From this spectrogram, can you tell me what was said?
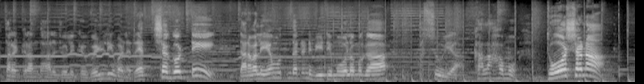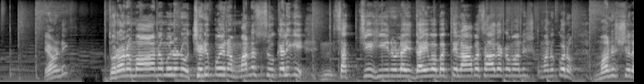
ఇతర గ్రంథాల జోలికి వెళ్ళి వాళ్ళని రెచ్చగొట్టి దానివల్ల ఏమవుతుందంటే వీటి మూలముగా అసూయ కలహము దోషణ. ఏమండి? దురనుమానములను చెడిపోయిన మనస్సు కలిగి సత్యహీనులై దైవభక్తి లాభసాధక మనుషు మనుకొను. మనుష్యుల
